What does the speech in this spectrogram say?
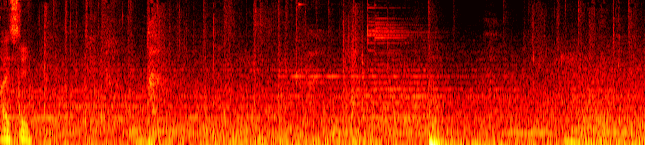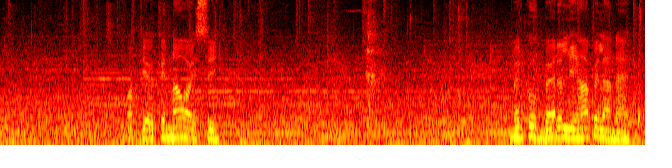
I see. Okay, okay, now I see. मेरे को बैरल यहाँ पे लाना है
